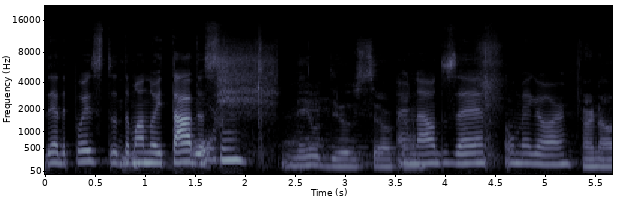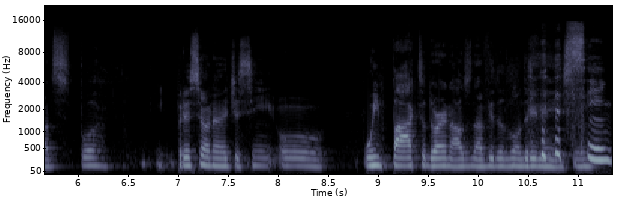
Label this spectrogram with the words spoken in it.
é, depois do- de uma noitada, assim. Oxi, Meu Deus do céu, cara. Arnaldos é o melhor. Arnaldos, pô, impressionante, assim, o, o impacto do Arnaldos na vida do londrinense. né? Sim,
